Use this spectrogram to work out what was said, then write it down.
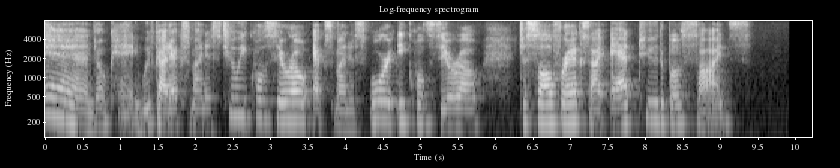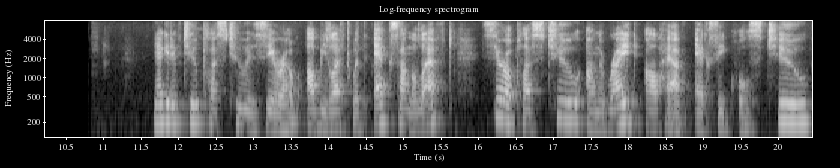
And okay, we've got x minus 2 equals 0, x minus 4 equals 0. To solve for x, I add 2 to both sides. Negative 2 plus 2 is 0. I'll be left with x on the left, 0 plus 2 on the right. I'll have x equals 2.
